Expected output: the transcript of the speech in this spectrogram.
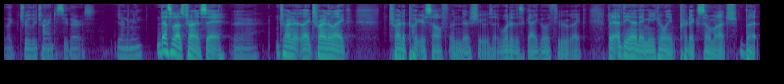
like truly trying to see theirs. You know what I mean? that's what I was trying to say. Yeah. trying to like trying to like try to put yourself in their shoes like what did this guy go through like but at the end of the day i mean you can only predict so much but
